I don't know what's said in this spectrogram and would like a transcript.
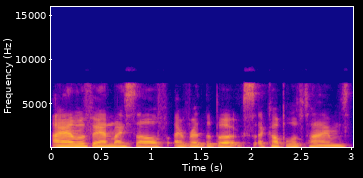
I am a fan myself. I've read the books a couple of times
